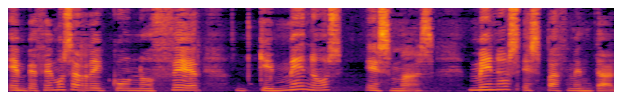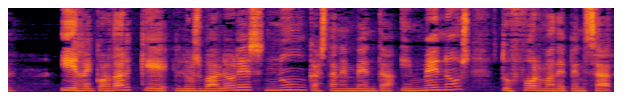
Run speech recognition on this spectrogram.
empecemos a reconocer que menos es más, menos es paz mental y recordar que los valores nunca están en venta y menos tu forma de pensar.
